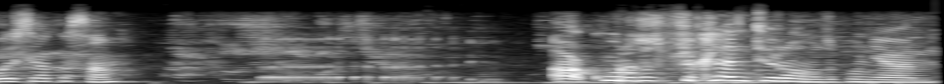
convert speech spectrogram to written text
Bo jest jako sam. Eee, A kurde, to jest przeklęty Rom, zapomniałem.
